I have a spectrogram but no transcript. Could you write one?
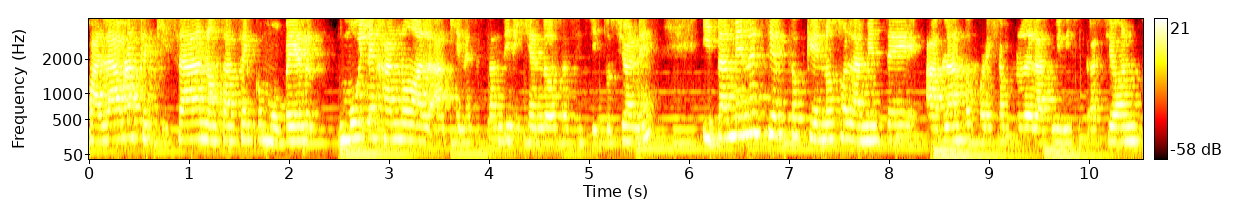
palabras que quizá nos hacen como ver muy lejano a, quienes están dirigiendo esas instituciones. Y también es cierto que no solamente hablando, por ejemplo, de la administración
